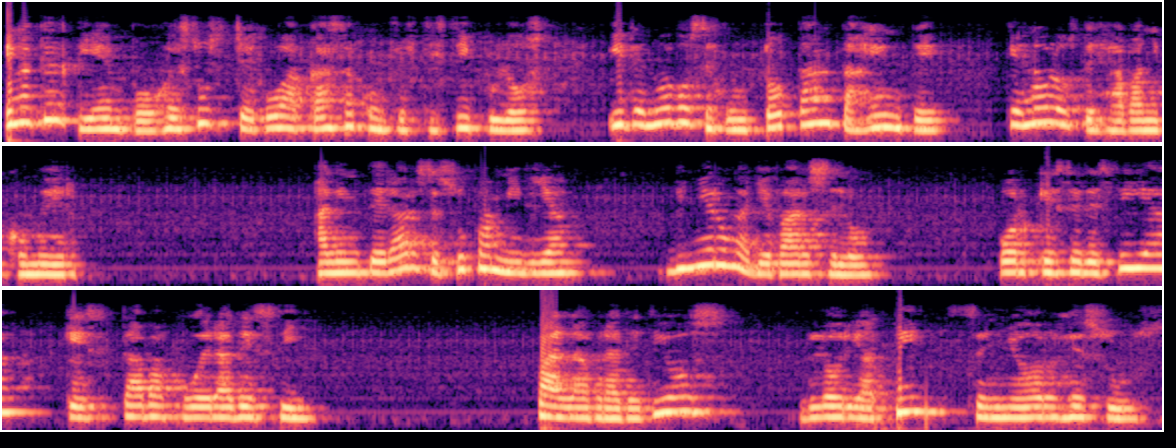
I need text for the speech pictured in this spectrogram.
En aquel tiempo Jesús llegó a casa con sus discípulos y de nuevo se juntó tanta gente que no los dejaba ni comer. Al enterarse su familia, vinieron a llevárselo, porque se decía que estaba fuera de sí. Palabra de Dios, gloria a ti, Señor Jesús.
